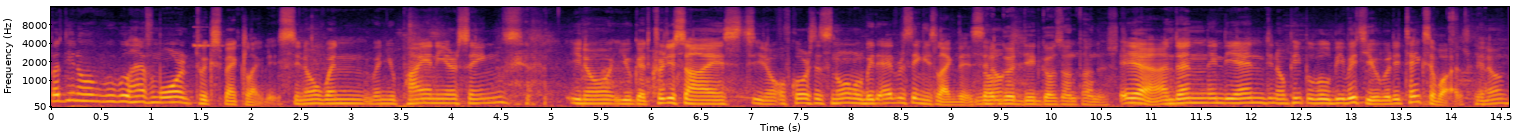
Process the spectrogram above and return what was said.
But you know, we will have more to expect like this. You know, when when you pioneer things, you know, you get criticized. You know, of course, it's normal, but everything is like this. No you know? good deed goes unpunished. Yeah, and then in the end, you know, people will be with you, but it takes a while. Yeah. You know.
